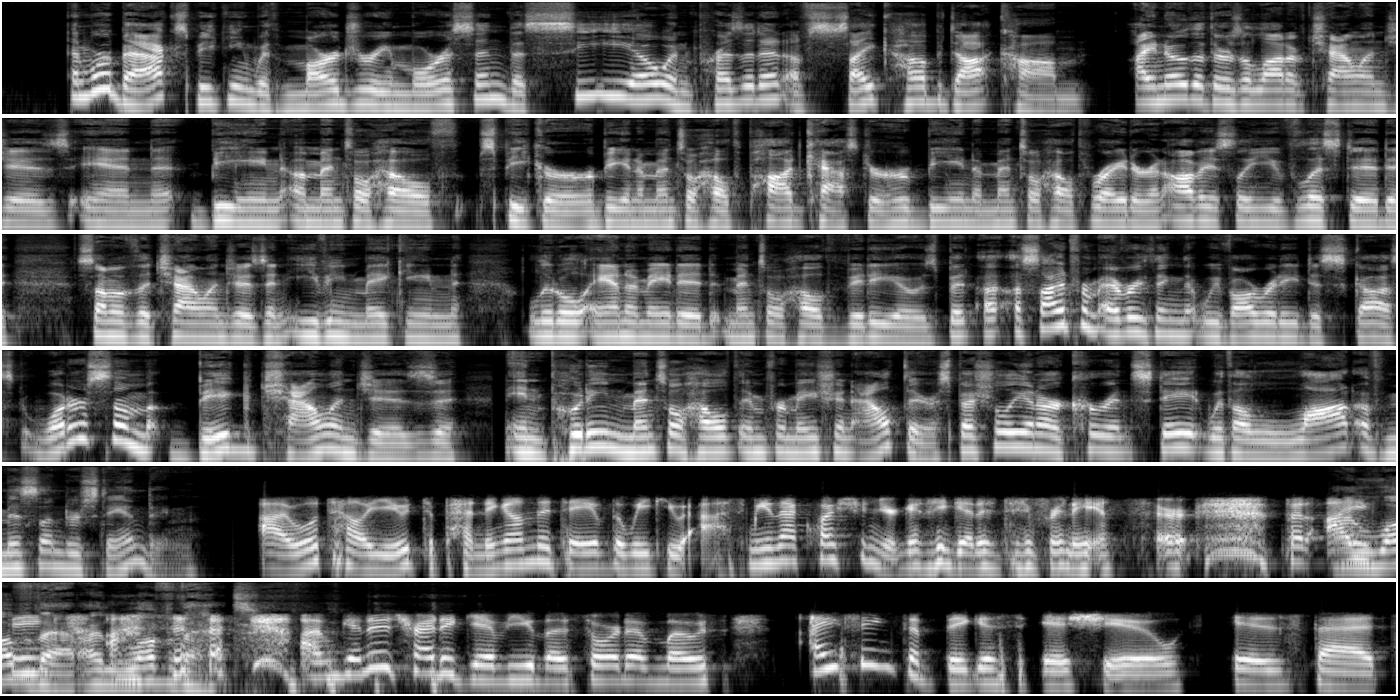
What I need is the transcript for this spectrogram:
And we're back speaking with Marjorie Morrison, the CEO and president of PsychHub.com. I know that there's a lot of challenges in being a mental health speaker or being a mental health podcaster or being a mental health writer. And obviously, you've listed some of the challenges and even making little animated mental health videos. But uh, aside from everything that we've already discussed, what are some big challenges in putting mental health information out there, especially in our current state with a lot of misunderstanding? I will tell you, depending on the day of the week you ask me that question, you're going to get a different answer. But I, I love that. I love that. I'm going to try to give you the sort of most, I think the biggest issue is that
